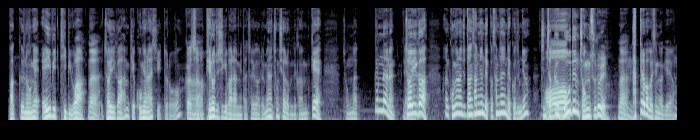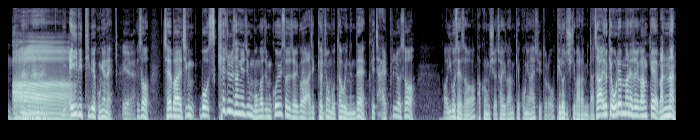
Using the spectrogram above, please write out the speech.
박근홍의 ABTV와 네. 저희가 함께 공연을 할수 있도록 그렇죠. 어, 빌어주시기 바랍니다. 저희가 그러면 청취자 여러분들과 함께 정말 끝나는 네. 저희가 한 공연한 지도 한 3년 됐고 3, 4년 됐거든요. 진짜 그 어. 모든 정수를 네. 다 때려박을 생각이에요. 아. 네, 네. 이 ABTV의 공연에. 예. 그래서 제발 지금 뭐 스케줄상에 지금 뭔가 좀 꼬여 있어서 저희가 아직 결정을 못 하고 있는데 그게 잘 풀려서 어, 이곳에서 박근홍 씨와 저희가 함께 공연할 수 있도록 빌어주시기 바랍니다. 자 이렇게 오랜만에 저희가 함께 만난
